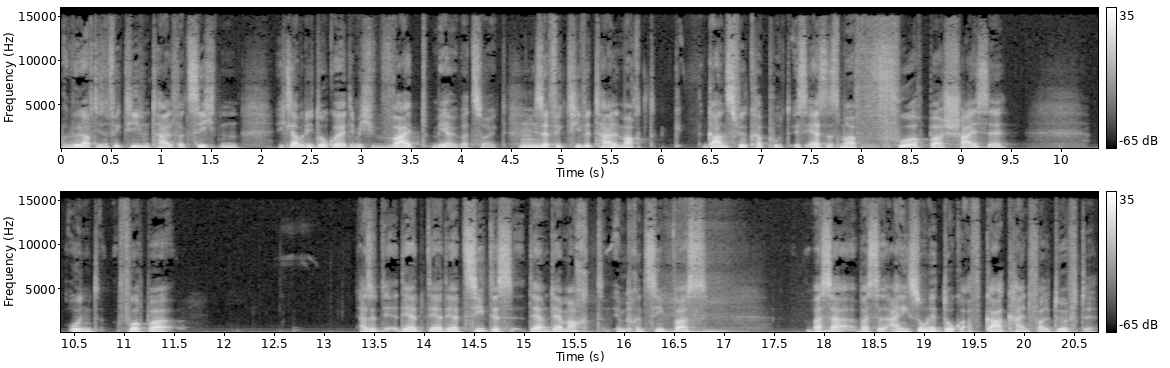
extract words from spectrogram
und würde auf diesen fiktiven Teil verzichten, ich glaube, die Doku hätte mich weit mehr überzeugt. Dieser fiktive Teil macht ganz viel kaputt. Ist erstens mal furchtbar scheiße und furchtbar also der, der, der, zieht es, der, der macht im Prinzip was, was er, was er eigentlich so eine Doku auf gar keinen Fall dürfte.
